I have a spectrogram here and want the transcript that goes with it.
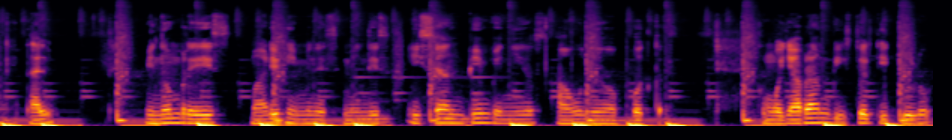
¿qué tal? Mi nombre es Mario Jiménez Méndez y sean bienvenidos a un nuevo podcast. Como ya habrán visto el título,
